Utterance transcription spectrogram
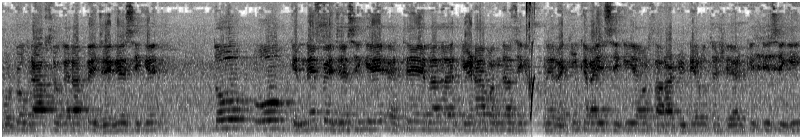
ਫੋਟੋਗ੍ਰਾਫਸ ਵਗੈਰਾ ਭੇਜੇ ਗਏ ਸੀਗੇ। ਤੋ ਉਹ ਕਿੰਨੇ ਭੇਜੇ ਸੀਗੇ, ਇੱਥੇ ਇਹਨਾਂ ਦਾ ਕਿਹੜਾ ਬੰਦਾ ਸੀਗਾ, ਜਿਹਨੇ ਰੈਕੀ ਕਰਾਈ ਸੀਗੀ ਔਰ ਸਾਰਾ ਡਿਟੇਲ ਉੱਥੇ ਸ਼ੇਅਰ ਕੀਤੀ ਸੀਗੀ।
